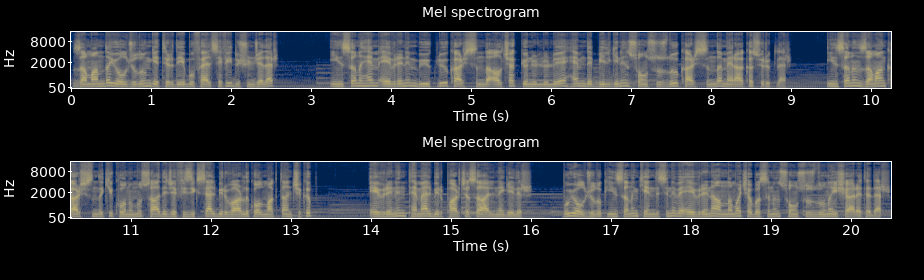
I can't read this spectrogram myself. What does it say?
Zamanda yolculuğun getirdiği bu felsefi düşünceler, insanı hem evrenin büyüklüğü karşısında alçak gönüllülüğe hem de bilginin sonsuzluğu karşısında meraka sürükler. İnsanın zaman karşısındaki konumu sadece fiziksel bir varlık olmaktan çıkıp, evrenin temel bir parçası haline gelir. Bu yolculuk insanın kendisini ve evreni anlama çabasının sonsuzluğuna işaret eder.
